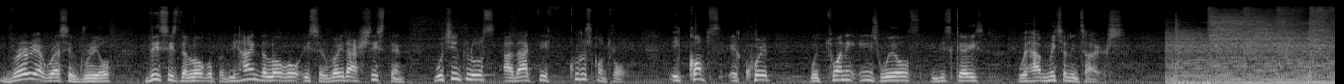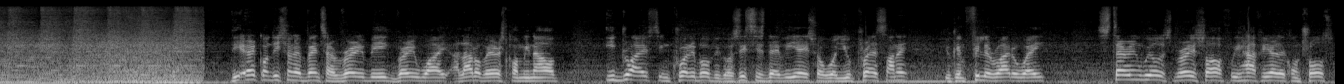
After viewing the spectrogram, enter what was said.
Very aggressive grill. This is the logo, but behind the logo is a radar system, which includes adaptive cruise control. It comes equipped with 20-inch wheels. In this case, we have Michelin tires. The air conditioner vents are very big, very wide, a lot of air is coming out. It drives incredible because this is the V8, so when you press on it, you can feel it right away. Steering wheel is very soft. We have here the controls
